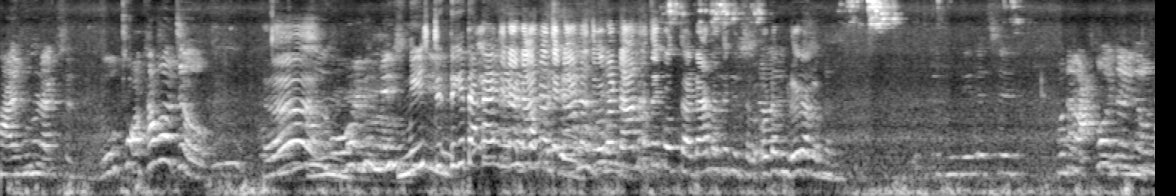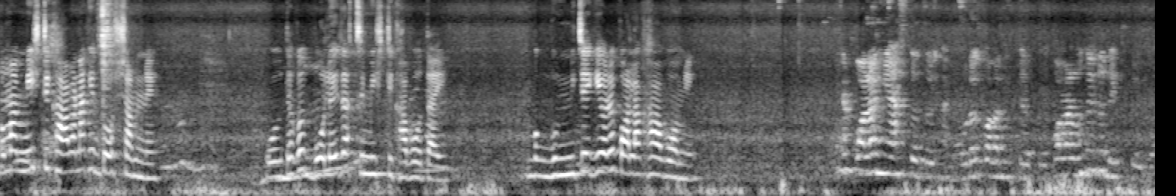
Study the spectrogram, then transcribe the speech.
ভাই বোনের একসাথে। ও কথা বলছো মিষ্টির দিকে তাকায় ডান হাতে করতে ডান হাতে করতে ওটা ঘুরে গেল তোমার মিষ্টি খাওয়া না কিন্তু ওর সামনে। ও দেখো বলেই যাচ্ছে মিষ্টি খাব তাই। নিচে গিয়ে ওরে কলা খাওয়াবো আমি। কলা নিয়ে আসতে হতো এখানে কলা দিতে হতো। কলার মধ্যেই তো দেখতে হতো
